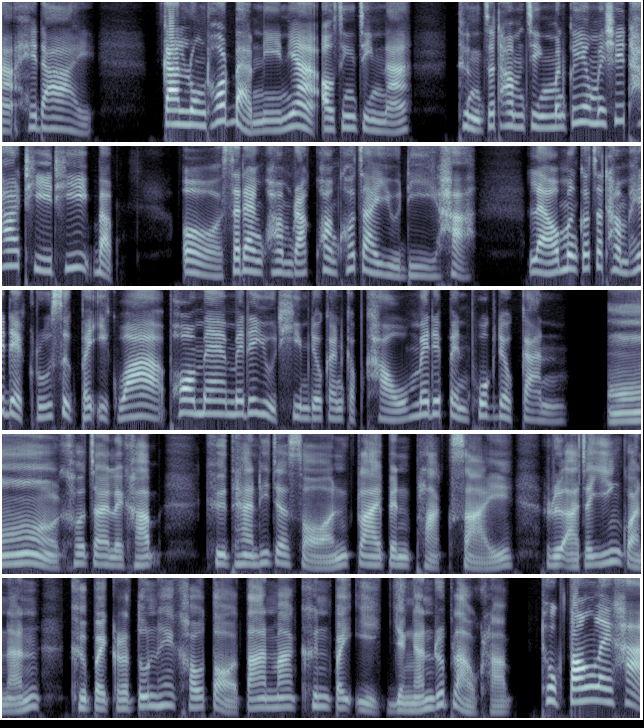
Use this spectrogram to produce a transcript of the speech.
นะให้ได้ การลงโทษแบบนี้เนี่ยเอาจริง ๆ นะ ถึงจะทำจริงมันก็ยังไม่ใช่ท่าทีที่แบบเออแสดงความรักความเข้าใจอยู่ดีค่ะ แล้วมันก็จะทำให้เด็กรู้สึกไปอีกว่า พ่อแม่ไม่ได้อยู่ทีมเดียวกันกับเขาไม่ได้เป็นพวกเดียวกันอ๋อเข้าใจเลยครับ คือแทนที่จะสอนกลายเป็นผลักใสหรืออาจจะยิ่งกว่านั้น คือไปกระตุ้นให้เขาต่อต้านมากขึ้นไปอีกอย่างนั้นหรือเปล่าครับ ถูกต้องเลยค่ะ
